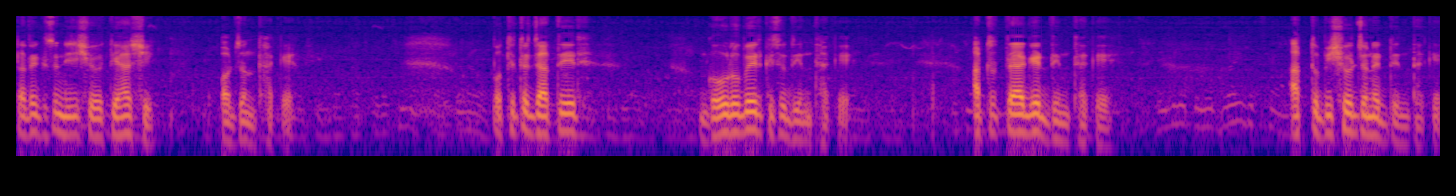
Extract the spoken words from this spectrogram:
তাদের কিছু নিজস্ব ঐতিহাসিক অর্জন থাকে। প্রত্যেকটা জাতির গৌরবের কিছু দিন থাকে, আত্মত্যাগের দিন থাকে, আত্মবিসর্জনের দিন থাকে।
